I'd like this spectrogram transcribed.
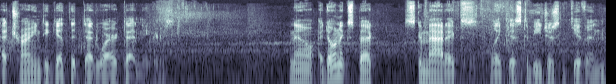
at trying to get the dead wire detonators. Now, I don't expect schematics like this to be just given,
